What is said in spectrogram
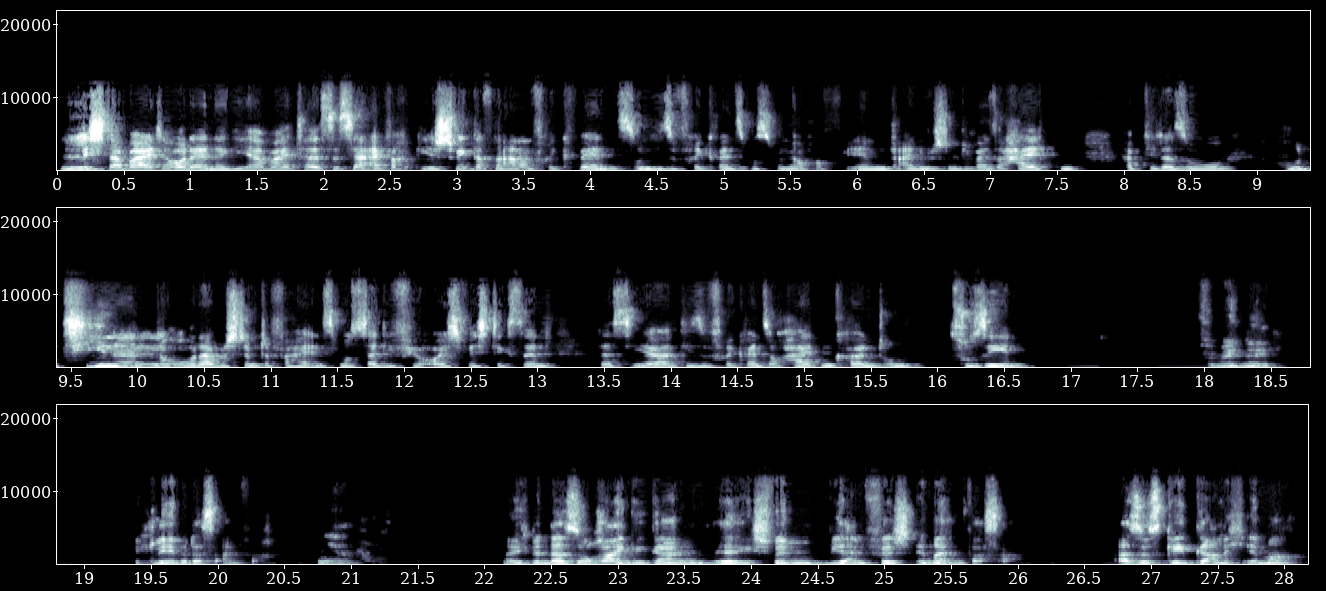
Lichtarbeiter oder Energiearbeiter? Es ist ja einfach, ihr schwingt auf einer anderen Frequenz und diese Frequenz muss man ja auch auf irgendeine bestimmte Weise halten. Habt ihr da so Routinen oder bestimmte Verhaltensmuster, die für euch wichtig sind, dass ihr diese Frequenz auch halten könnt, um zu sehen? Für mich nicht. Ich lebe das einfach. Ja. Ich bin da so reingegangen, äh, ich schwimme wie ein Fisch immer im Wasser. Also es geht gar nicht immer.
